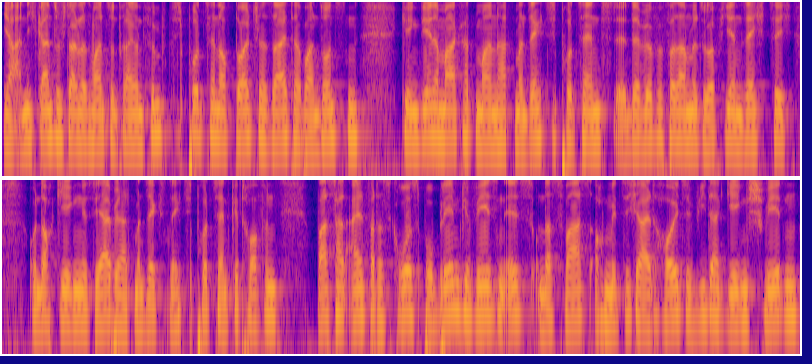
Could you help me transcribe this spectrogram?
ja, nicht ganz so stark, das waren so 53 Prozent auf deutscher Seite, aber ansonsten gegen Dänemark hat man, hat man 60 Prozent der Würfe versammelt, sogar 64 und auch gegen Serbien hat man 66 Prozent getroffen, was halt einfach das große Problem gewesen ist und das war es auch mit Sicherheit heute wieder gegen Schweden,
